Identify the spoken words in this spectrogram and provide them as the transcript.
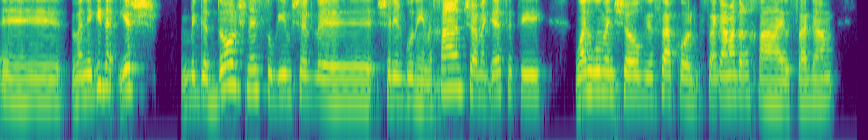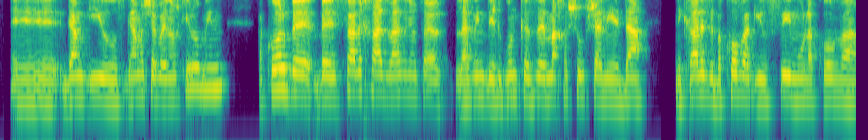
אה, ואני אגיד, יש בגדול שני סוגים של, אה, של ארגונים, אחד שהמגייסת היא one woman show והיא עושה הכל, עושה גם הדרכה, היא עושה גם, אה, גם גיוס, גם משאב אנוש, כאילו מין הכל בסל אחד, ואז אני רוצה להבין בארגון כזה מה חשוב שאני אדע נקרא לזה בכובע הגיוסי מול הכובע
